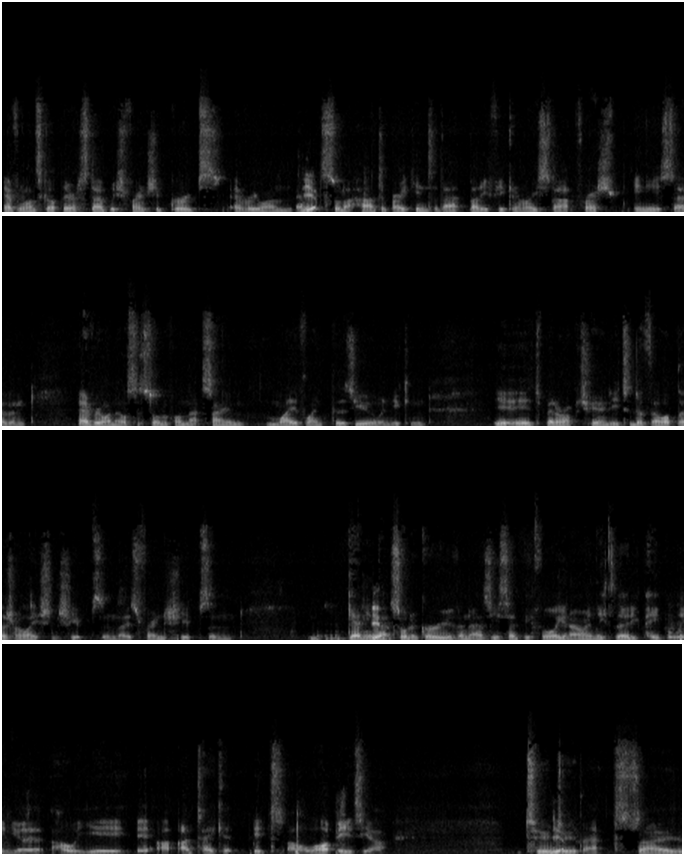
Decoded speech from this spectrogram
everyone's got their established friendship groups, everyone, and Yep. it's sort of hard to break into that. But if you can restart fresh in year seven, everyone else is sort of on that same wavelength as you, and you can, it's a better opportunity to develop those relationships and those friendships and get in Yeah. that sort of groove. And as you said before, you know, only 30 people in your whole year, it, I'd take it, it's a lot easier to Yeah. do that. So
